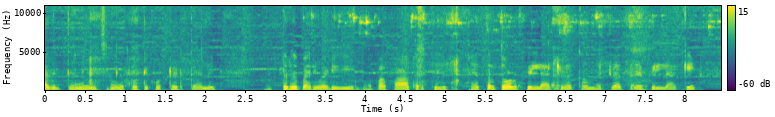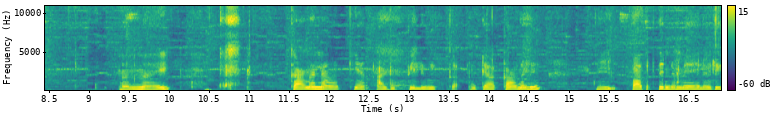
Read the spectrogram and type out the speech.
അതിൽ തന്നെ വെച്ച് ഇങ്ങനെ കൊട്ടി കൊട്ടിയെടുത്താൽ പെട്ടെന്ന് പരിപാടി ചെയ്യും അപ്പോൾ ആ പാത്രത്തിൽ എത്രത്തോളം ഫില്ലാക്കി വെക്കാൻ പറ്റുമോ അത്രയും ഫില്ലാക്കി നന്നായി കണലാക്കിയ അടുപ്പിൽ വെക്കുക. എന്നിട്ട് ആ കണൽ ഈ പാത്രത്തിന്റെ മേലൊരു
